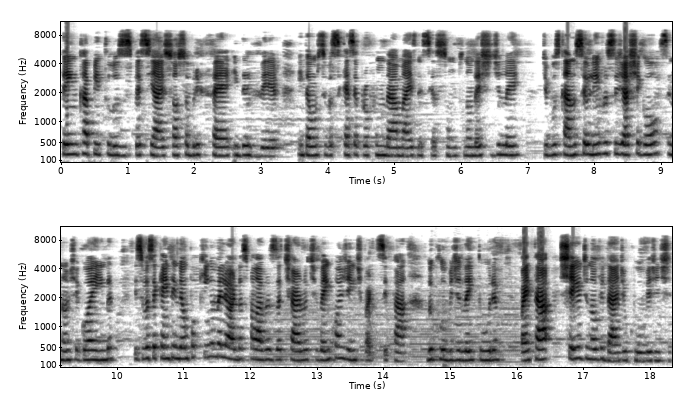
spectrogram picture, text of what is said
Tem capítulos especiais só sobre fé e dever. Então, se você quer se aprofundar mais nesse assunto, não deixe de ler de buscar no seu livro se já chegou, se não chegou ainda. E se você quer entender um pouquinho melhor das palavras da Charlotte, vem com a gente participar do clube de leitura. Vai estar tá cheio de novidade o clube. A gente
